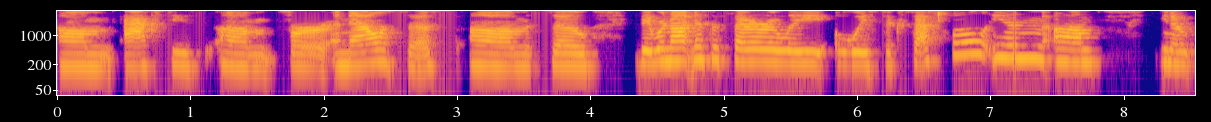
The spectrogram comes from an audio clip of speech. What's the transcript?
um, axes um, for analysis. Um, so they were not necessarily always successful in you know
